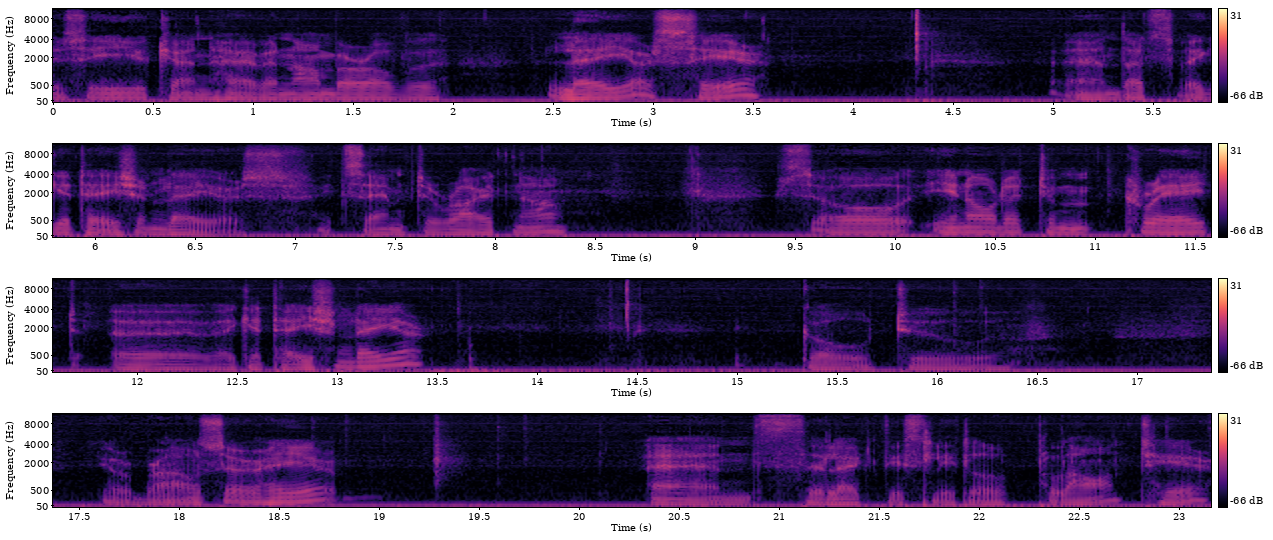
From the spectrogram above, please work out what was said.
you see you can have a number of uh, layers here and that's vegetation layers. It's empty right now. So in order to create a vegetation layer go to your browser here and select this little plant here.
